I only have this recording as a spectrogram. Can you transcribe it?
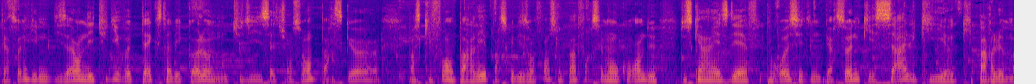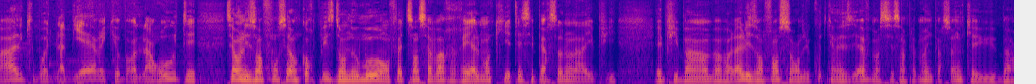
personnes qui nous disaient, on étudie votre texte à l'école, on étudie cette chanson parce que parce qu'il faut en parler, parce que les enfants sont pas forcément au courant de, de ce qu'est un SDF. Pour eux, c'est une personne qui est sale, qui, euh, qui parle mal, qui boit de la bière et qui est au bord de la route. Et on les enfonçait encore plus dans nos mots, en fait, sans savoir réellement qui étaient ces personnes-là. Et puis, et puis ben, ben voilà, les enfants se sont rendus compte qu'un SDF, ben, c'est simplement une personne qui a eu, ben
